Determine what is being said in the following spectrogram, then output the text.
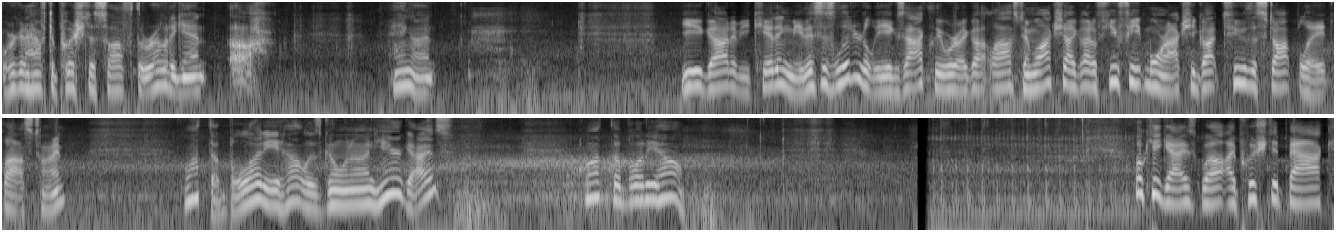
We're going to have to push this off the road again. Oh. Hang on. You gotta be kidding me. This is literally exactly where I got last time. Well, actually, I got a few feet more. I actually got to the stop stoplight last time. What the bloody hell is going on here, guys? What the bloody hell? Okay, guys, well, I pushed it back.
